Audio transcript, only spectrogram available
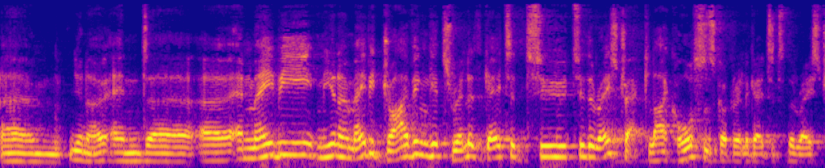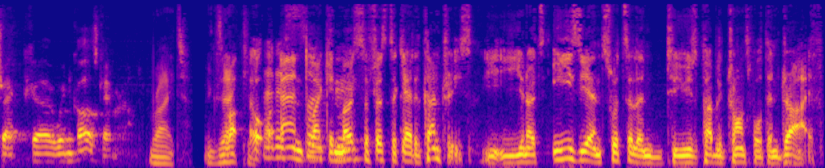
Um, you know, and uh, uh, and maybe you know maybe driving gets relegated to to the racetrack, like horses got relegated to the racetrack uh, when cars came around. Right, exactly. Well, and so like in most sophisticated countries, you, you know, it's easier in Switzerland to use public transport than drive.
